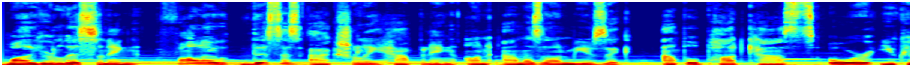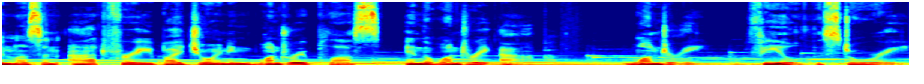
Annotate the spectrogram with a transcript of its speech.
while you're listening, follow This Is Actually Happening on Amazon Music, Apple Podcasts, or you can listen ad free by joining Wondery Plus in the Wondery app. Wondery, feel the story.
